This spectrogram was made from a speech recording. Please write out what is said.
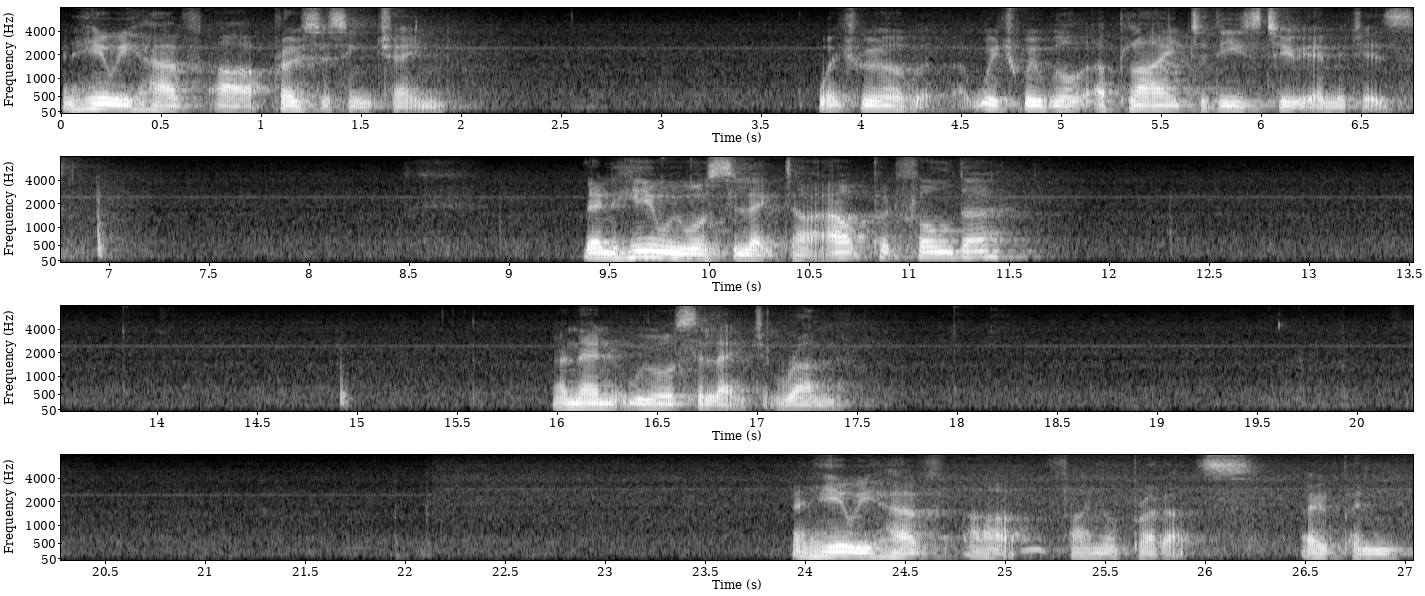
And here we have our processing chain, which we will, which we will apply to these two images. Then here we will select our output folder. And then we will select run. And here we have our final products open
